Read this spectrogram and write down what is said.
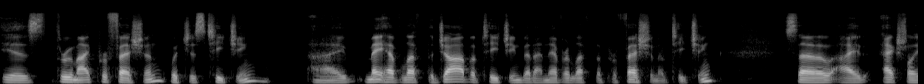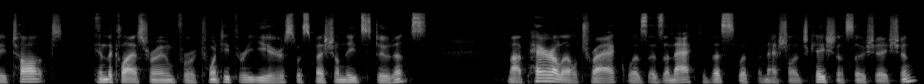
is through my profession, which is teaching. I may have left the job of teaching, but I never left the profession of teaching. So I actually taught in the classroom for 23 years with special needs students. My parallel track was as an activist with the National Education Association.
